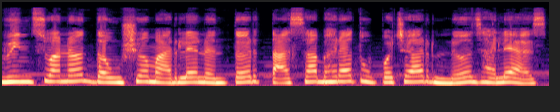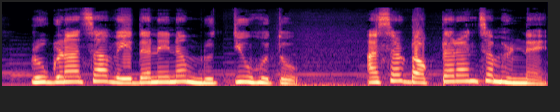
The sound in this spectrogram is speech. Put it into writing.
विंचवानं दंश मारल्यानंतर तासाभरात उपचार न झाल्यास रुग्णाचा वेदनेनं मृत्यू होतो असं डॉक्टरांचं म्हणणं आहे.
